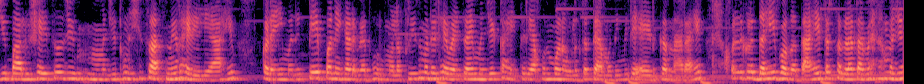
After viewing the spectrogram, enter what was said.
जे बालुशाहीचं जे म्हणजे थोडीशी चाचणी राहिलेली आहे कढईमध्ये ते पण एका डब्यात भरून मला फ्रीजमध्ये ठेवायचं आहे. म्हणजे काहीतरी आपण बनवलं तर त्यामध्ये मी ते ॲड करणार आहे. परत इकडे दही बघत आहे. तर सगळ्या तांब्यात म्हणजे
